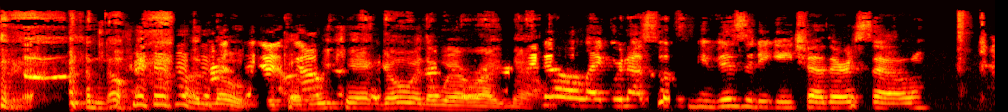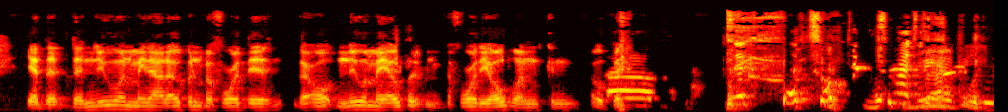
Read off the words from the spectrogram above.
no, I know because we can't go anywhere right now. I know, like we're not supposed to be visiting each other, so. Yeah, the, the new one may not open before the the old new one may open before the old one can open. Uh, that's, that's, that's, exactly.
